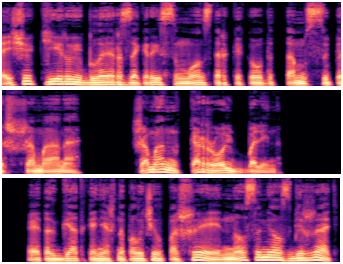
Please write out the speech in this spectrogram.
А еще Киру и Блэр загрыз монстр какого-то там супершамана. Шаман-король, блин. Этот гад, конечно, получил по шее, но сумел сбежать.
